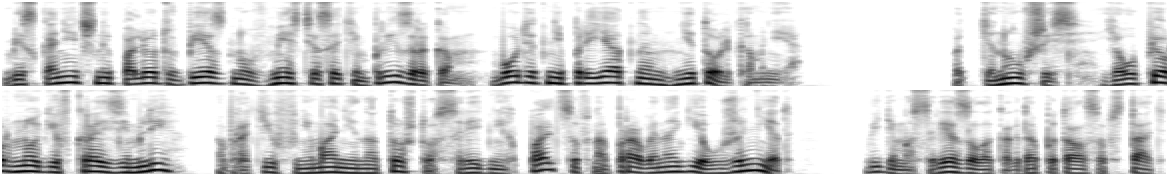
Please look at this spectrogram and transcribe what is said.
Бесконечный полет в бездну вместе с этим призраком будет неприятным не только мне. Подтянувшись, я упер ноги в край земли, обратив внимание на то, что средних пальцев на правой ноге уже нет, видимо, срезала, когда пытался встать.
